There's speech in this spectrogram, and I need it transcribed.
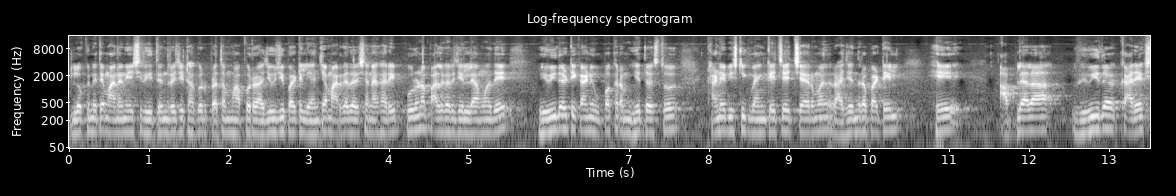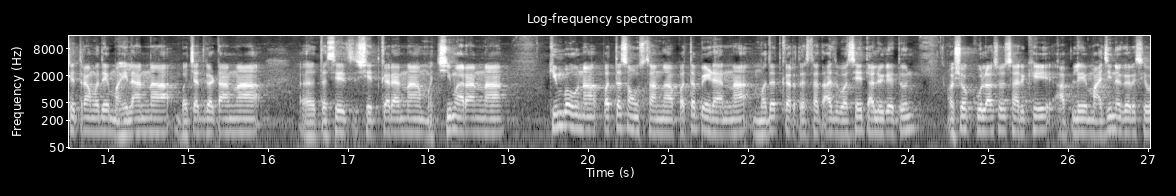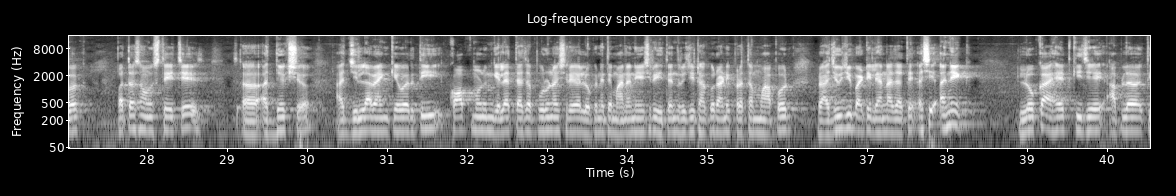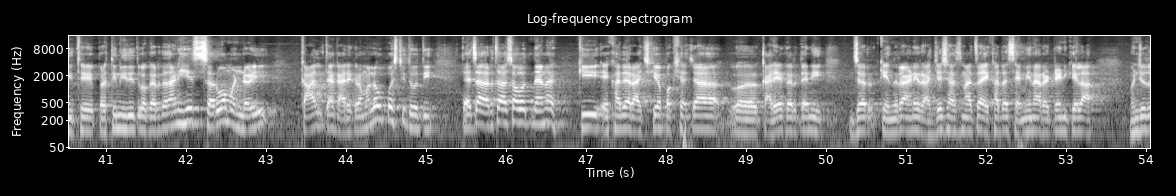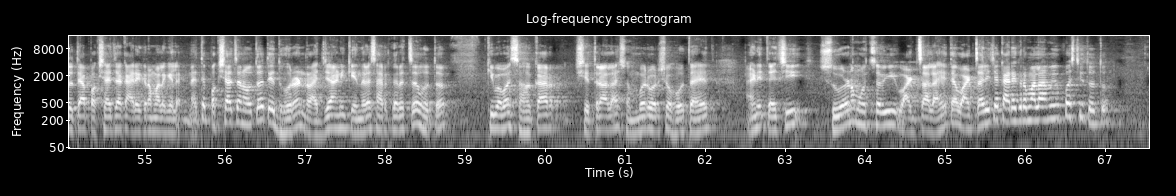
लोकनेते माननीय श्री हितेंद्रजी ठाकूर प्रथम महापौर राजीवजी पाटील यांच्या मार्गदर्शनाखाली पूर्ण पालघर जिल्ह्यामध्ये विविध ठिकाणी उपक्रम घेत असतो. ठाणे डिस्ट्रिक्ट बँकेचे चेअरमन राजेंद्र पाटील हे आपल्याला विविध कार्यक्षेत्रामध्ये महिलांना बचत गटांना तसेच शेतकऱ्यांना मच्छीमारांना किंबहुना पतसंस्थांना पतपेढ्यांना मदत करत असतात. आज वसई तालुक्यातून अशोक कुलासोसारखे आपले माजी नगरसेवक पतसंस्थेचे अध्यक्ष आज जिल्हा बँकेवरती कॉप म्हणून गेल्यात. त्याचं पूर्ण श्रेय लोकनेते माननीय श्री हितेंद्रजी ठाकूर आणि प्रथम महापौर राजीवजी पाटील यांना जाते. अशी अनेक लोक आहेत की जे आपलं तिथे प्रतिनिधित्व करतात. आणि हे सर्व मंडळी काल त्या कार्यक्रमाला उपस्थित होती. त्याचा अर्थ असा होत नाही ना की एखाद्या राजकीय पक्षाच्या कार्यकर्त्यांनी जर केंद्र आणि राज्य शासनाचा एखादा सेमिनार अटेंड केला म्हणजे तो त्या पक्षाच्या कार्यक्रमाला गेला. नाही ते पक्षाचं नव्हतं ते धोरण राज्य आणि केंद्र सरकारचं होतं की बाबा सहकार क्षेत्राला शंभर वर्ष होत आहेत आणि त्याची सुवर्णमहोत्सवी वाटचाल आहे. त्या वाटचालीच्या कार्यक्रमाला आम्ही उपस्थित होतो.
